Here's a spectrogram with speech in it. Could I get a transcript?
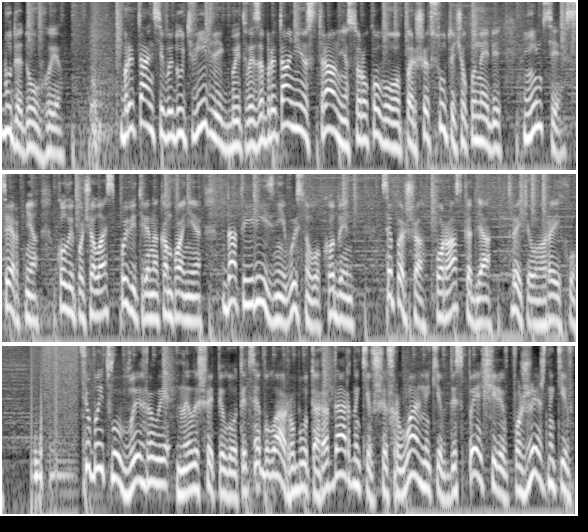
буде довгою. Британці ведуть відлік битви за Британію з травня 40-го перших сутичок у небі. Німці з серпня, коли почалась повітряна кампанія. Дати різні висновок один. Це перша поразка для третього рейху. Цю битву виграли не лише пілоти. Це була робота радарників, шифрувальників, диспетчерів, пожежників,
